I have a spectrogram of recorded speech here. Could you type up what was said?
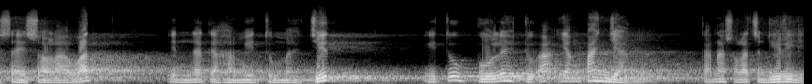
saya sholawat innaka hamidum majid itu boleh doa yang panjang karena sholat sendiri.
